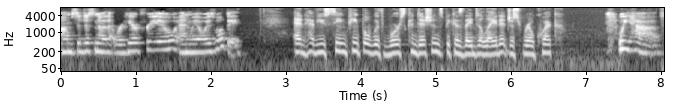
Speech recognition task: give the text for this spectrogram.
Um, so just know that we're here for you and we always will be. And have you seen people with worse conditions because they delayed it just real quick? We have.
